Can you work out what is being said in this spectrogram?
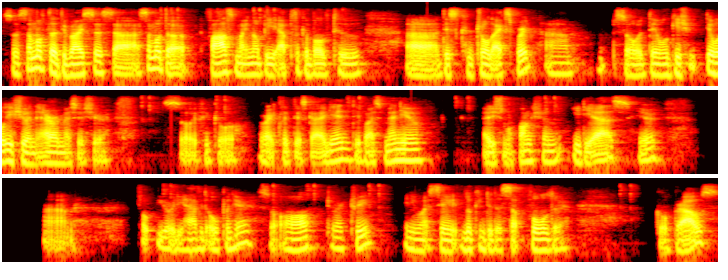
So some of the devices, uh, some of the files might not be applicable to uh, this control expert. Um, so they will give you, they will issue an error message here. So if you go right click this guy again, device menu, additional function, EDS here. Um, oh you already have it open here so all directory and you to say look into the subfolder. Go browse.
